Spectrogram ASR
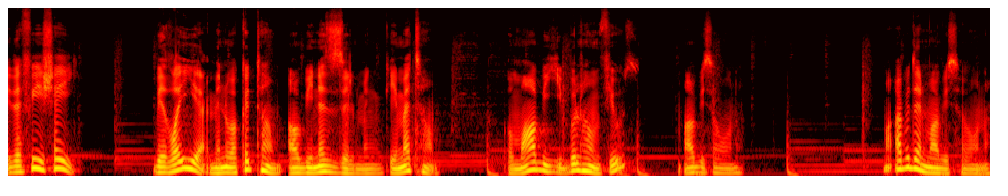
إذا في شيء بيضيع من وقتهم أو بينزل من قيمتهم وما بيجيب لهم views ما بيسوونه ما أبدا ما بيسوونه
